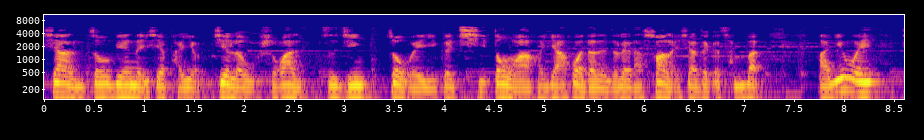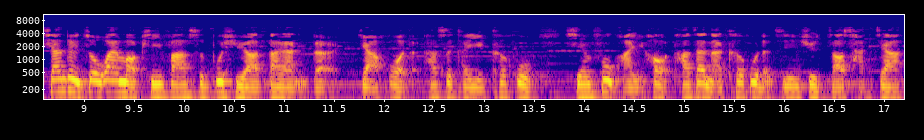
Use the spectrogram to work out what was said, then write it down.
向周边的一些朋友借了五十万资金，作为一个启动啊和压货等等之类。他算了一下这个成本。啊，因为相对做外贸批发是不需要大量的加货的，它是可以客户先付款以后，他再拿客户的资金去找厂家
